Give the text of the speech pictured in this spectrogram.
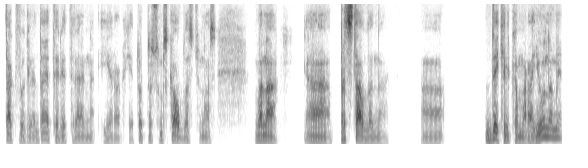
Так виглядає територіальна ієрархія. Тобто Сумська область у нас вона а, представлена а, декількома районами.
